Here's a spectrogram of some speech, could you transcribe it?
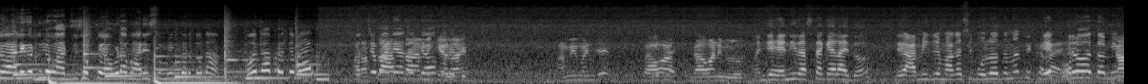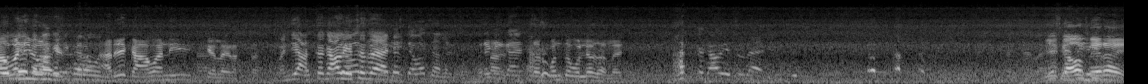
वालेकर तुला वाचू शकतो. एवढा भारी स्विमिंग करतो ना. हो ना प्रथमेश? स्वच्छ रस्ता पाणी आता असेल आम्ही केलाय. म्हणजे गावा गावाने मिळून. म्हणजे ह्यांनी रस्ता केलाय तो. ते आम्ही जे मागाशी बोलत होतो ना ते हे खरं होतं. मी गावाने बोललोय मिळून मगाशी केलं. खरं होतं. अरे गावाने केलाय रस्ता. म्हणजे अख्खं गाव येतच आहे आणि. तेव्हाच झालं. बरं ठीक आहे. सरपंच बोलल्यावर झालाय. अख्खं गाव येतच आहे ये गाव मेरा है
